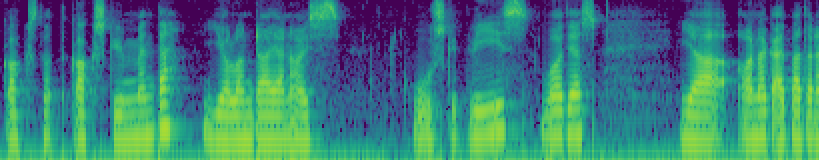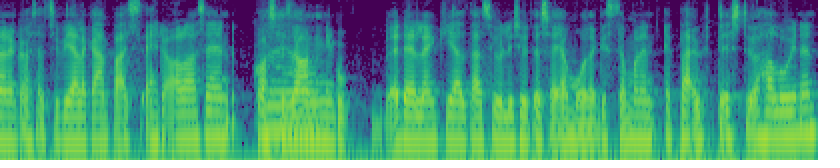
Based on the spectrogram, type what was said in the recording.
2020, jolloin Diane olisi 65-vuotias. Ja on aika epätodennäköistä, että se vieläkään pääsisi ehdonalaiseen, koska no. se on niin kuin, edelleen kieltää syyllisyytensä ja muutenkin semmoinen epäyhteistyöhaluinen.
